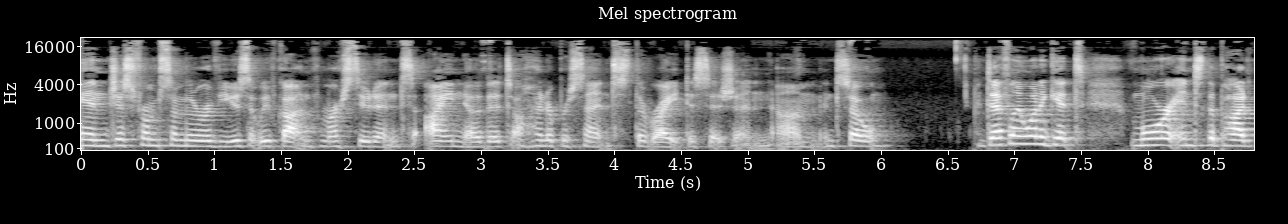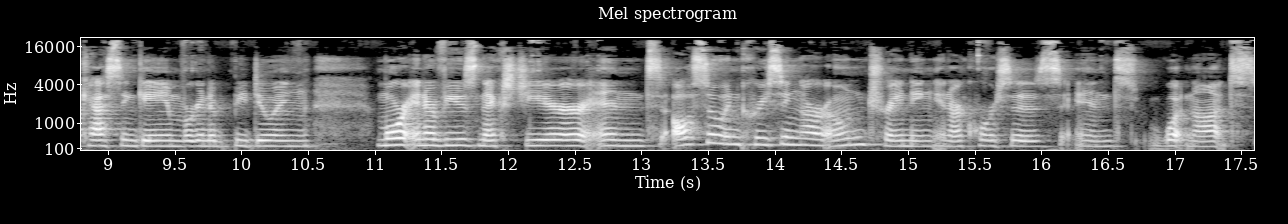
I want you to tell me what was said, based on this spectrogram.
and just from some of the reviews that we've gotten from our students, I know that it's 100% the right decision. Um, and so, definitely want to get more into the podcasting game. We're going to be doing more interviews next year and also increasing our own training in our courses and whatnot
